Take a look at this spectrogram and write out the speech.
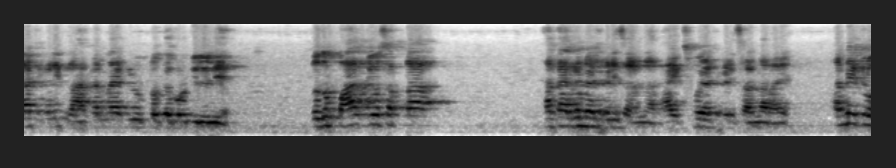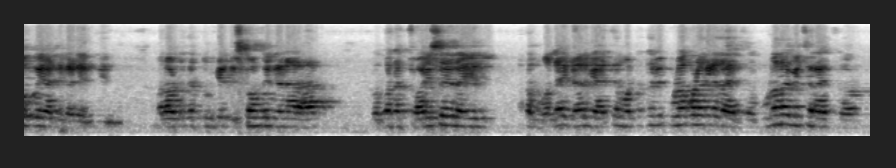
या ठिकाणी ग्राहकांना उपलब्ध करून दिलेली आहे. तो जो पाच दिवस आपला हा कार्यक्रम या ठिकाणी चालणार हा एक्सपो या ठिकाणी चालणार आहे. अनेक लोक या ठिकाणी येतील. मला वाटतं की तुम्ही डिस्काउंट देणार आहात. लोकांना चॉईसही राहील. आता मलाही घर घ्यायचं म्हटलं तरी कुणाकुणाकडे जायचं? कुणाला विचारायचं?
